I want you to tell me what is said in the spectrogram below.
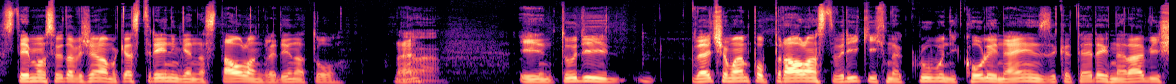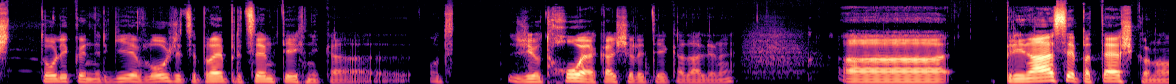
s tem imam seveda vežen, ampak jaz treninge nastavljam glede na to. Ne? Ja. In tudi več ali manj popravljam stvari, ki jih na klubu nikoli ne in za katerih ne rabiš toliko energije vložiti, se pravi, predvsem tehnika, od, že od hoja, kaj še le teka dalje. ne. Uh, pri nas je pa težko. No.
